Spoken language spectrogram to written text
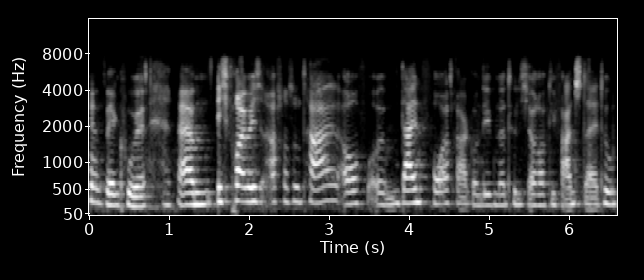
Ja, sehr cool. Ähm, ich freue mich auch schon total auf ähm, deinen Vortrag und eben natürlich auch auf die Veranstaltung.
